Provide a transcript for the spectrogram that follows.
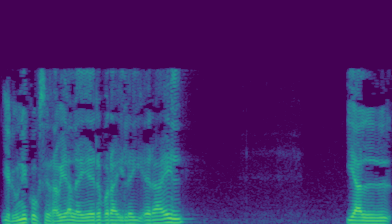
Y el único que se sabía leer braille era él. Y al,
